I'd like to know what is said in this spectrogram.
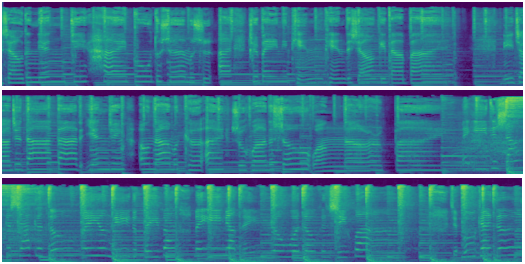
小的年纪还不懂什么是爱，却被你甜甜的笑给打败。你眨着大大的眼睛，哦，那么可爱，说话的手往哪儿摆？每一天上课下课都会有你的陪伴，每一秒内容我都很喜欢。解不开的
